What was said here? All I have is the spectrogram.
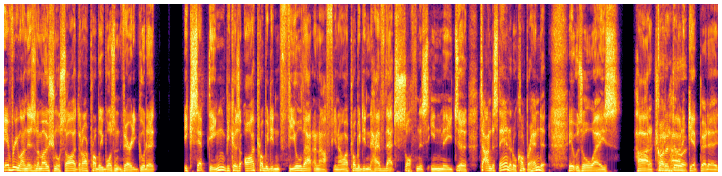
everyone. There's an emotional side that I probably wasn't very good at accepting because I probably didn't feel that enough. You know, I probably didn't have that softness in me to to understand it or comprehend it. It was always harder, train harder, it. get better.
